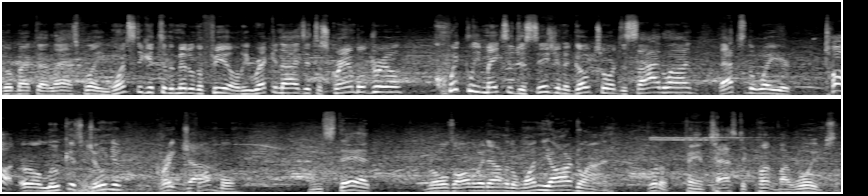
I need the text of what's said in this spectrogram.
Go back to that last play. He wants to get to the middle of the field. He recognizes it's a scramble drill, quickly makes a decision to go towards the sideline. That's the way you're taught, Earl Lucas Jr. Great job. Fumble. Instead, rolls all the way down to the one-yard line. What a fantastic punt by Williamson.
